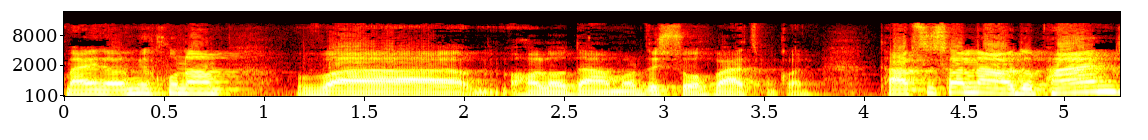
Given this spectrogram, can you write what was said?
من اینا رو می‌خونم و حالا در موردش صحبت می‌کنیم. تفسی سال 95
